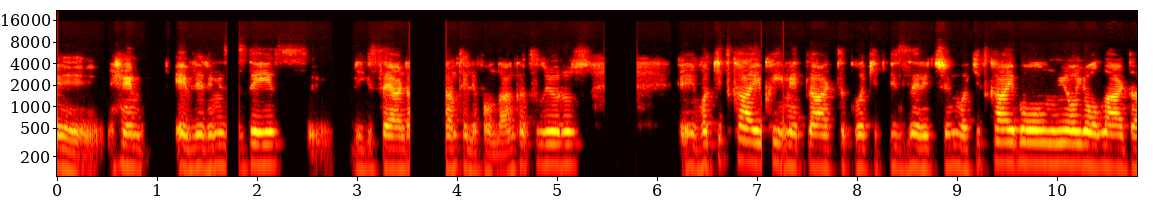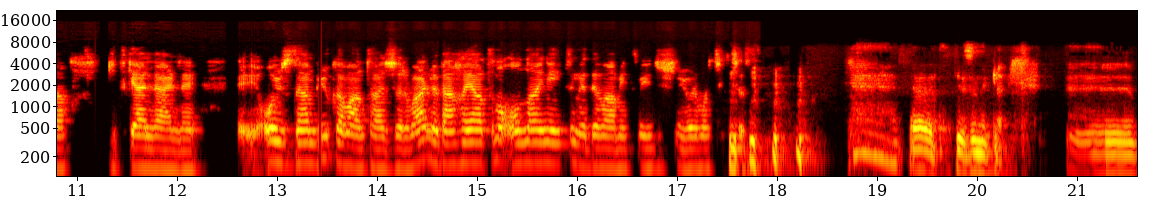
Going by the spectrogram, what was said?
E, hem evlerimizdeyiz, bilgisayardan, telefondan katılıyoruz. E, vakit kaybı kıymetli artık vakit bizler için. Vakit kaybı olmuyor yollarda, gitgellerle. E, o yüzden büyük avantajları var ve ben hayatıma online eğitimle devam etmeyi düşünüyorum açıkçası. Evet, kesinlikle. Ee,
